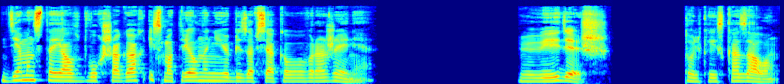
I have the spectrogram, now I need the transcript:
Демон стоял в двух шагах и смотрел на нее безо всякого выражения. «Видишь?» — только и сказал он.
